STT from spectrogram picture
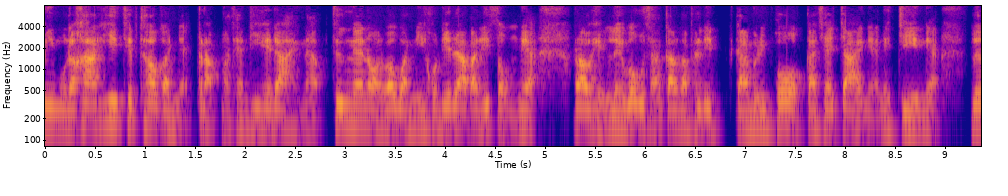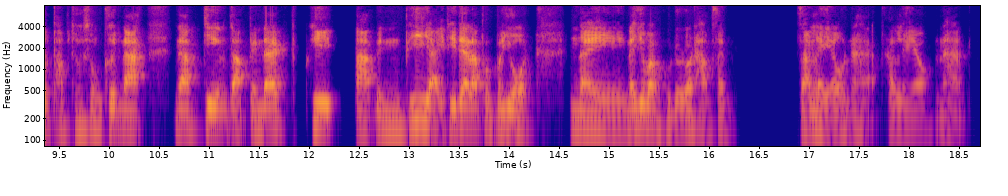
มีมูลค่าที่เทียบเท่ากันเนี่ยกลับมาแทนที่ให้ได้นะครับ ซึ่งแน่นอนว่าวันนี้คนที่ได้รับอานิสงส์เนี่ยเราเห็นเลยว่าอุตสาหกรรมการผลิตการบริโภคการใช้จ่ายเนี่ยในจีนเนี่ยเริ่มปรับตัวสูงขึ้นนะนะครับจีนกลับเป็นได้พี่อ่าเป็นพี่ใหญ่ที่ได้รับผลประโยชน์ในนโยบายของคุณโดนัลด์ทรัมป์ซะแล้วนะฮะซะแล้วนะฮะ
